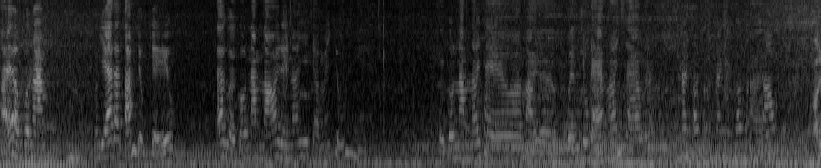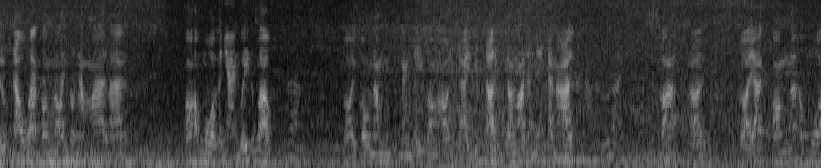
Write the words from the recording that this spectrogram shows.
Phải không cô năm? Con giá đó 80 triệu. Đó rồi cô năm nói đi nói với cho mấy chú nghe. Rồi cô năm nói theo mà bên chú đạt nói sao đó? Hai sao? Hồi lúc đầu á con nói cô năm á là con không mua cái nhà quý đúng không? À, rồi cô năm năn nỉ con thôi chạy giúp đỡ cho nó đừng trả nợ rồi có rồi. Rồi á con nó không mua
